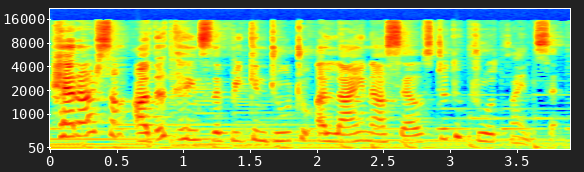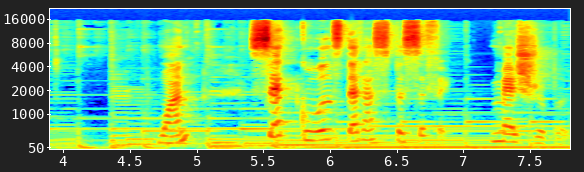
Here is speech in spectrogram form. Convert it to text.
Here are some other things that we can do to align ourselves to the growth mindset. 1. Set goals that are specific, measurable,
